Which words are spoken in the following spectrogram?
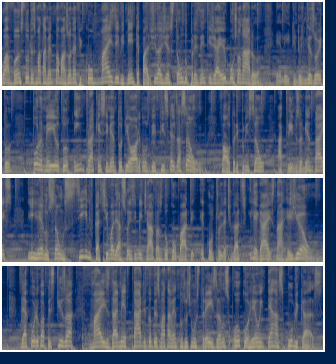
o avanço do desmatamento na Amazônia ficou mais evidente a partir da gestão do presidente Jair Bolsonaro, eleito em 2018, por meio do enfraquecimento de órgãos de fiscalização, falta de punição a crimes ambientais e redução significativa de ações imediatas do combate e controle de atividades ilegais na região. De acordo com a pesquisa, mais da metade do desmatamento nos últimos três anos ocorreu em terras públicas.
